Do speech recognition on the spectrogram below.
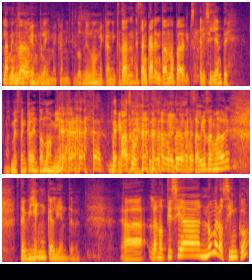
La misma- mismo gameplay, Mecánica. los mismos mecánicas. Están, están calentando para el, el siguiente. Me están calentando a mí. De paso. Cuando salga esa madre, esté bien caliente, güey. Ah, la noticia número 5,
